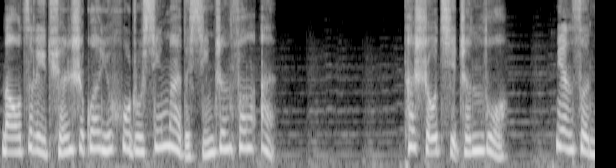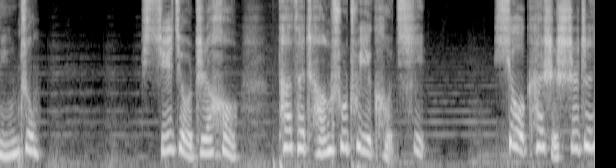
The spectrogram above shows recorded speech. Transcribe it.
脑子里全是关于护住心脉的行针方案。他手起针落，面色凝重。许久之后，他才长舒出一口气，又开始施针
